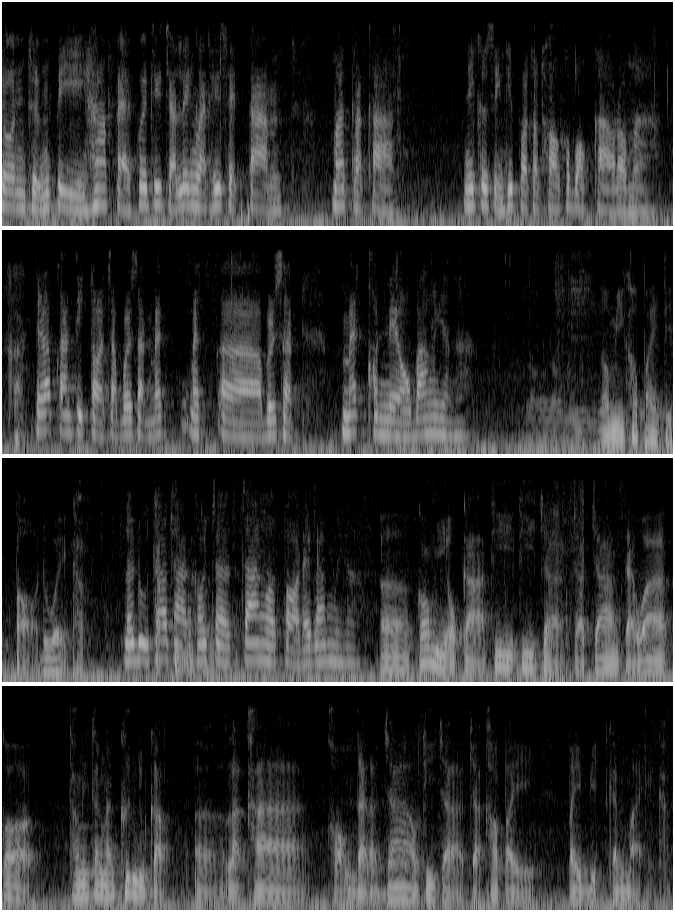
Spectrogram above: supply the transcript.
จนถึงปี 58 เพื่อที่จะเร่งรัดให้เสร็จตามมาตรการ นี่คือสิ่งที่ปตทเขาบอกกล่าวเรามา ได้รับการติดต่อจากบริษัทแมคแมคเอ่อบริษัทแมคคอนเนลบ้างหรือยังคะเรามีเข้าไปติดต่อด้วยครับแล้วดูท่าทางเขาจะจ้างเราต่อได้บ้างไหมคะเอ่อก็มีโอกาสที่ที่จะจะจ้างแต่ว่าก็ทั้งนี้ทั้งนั้นขึ้นอยู่กับเอ่อราคาของแต่ละเจ้าที่จะจะเข้าไปไปบิดกันใหม่ครับ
